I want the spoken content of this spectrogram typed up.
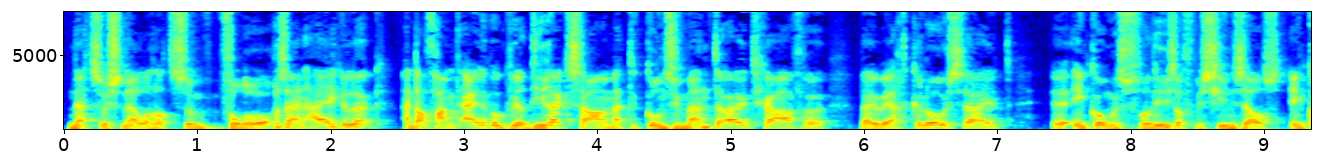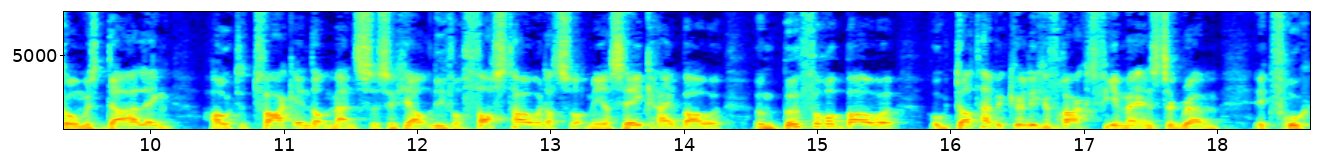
net zo snel als dat ze verloren zijn eigenlijk. En dat hangt eigenlijk ook weer direct samen met de consumentenuitgaven bij werkeloosheid, eh, inkomensverlies of misschien zelfs inkomensdaling. Houdt het vaak in dat mensen zijn geld liever vasthouden, dat ze wat meer zekerheid bouwen, een buffer opbouwen. Ook dat heb ik jullie gevraagd via mijn Instagram. Ik vroeg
